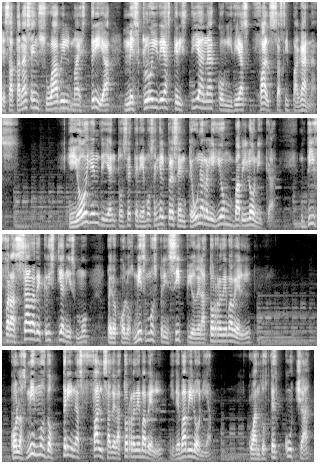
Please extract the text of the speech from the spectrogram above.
que Satanás en su hábil maestría mezcló ideas cristianas con ideas falsas y paganas. Y hoy en día entonces tenemos en el presente una religión babilónica, disfrazada de cristianismo, pero con los mismos principios de la Torre de Babel, con las mismas doctrinas falsas de la Torre de Babel y de Babilonia, cuando usted escucha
